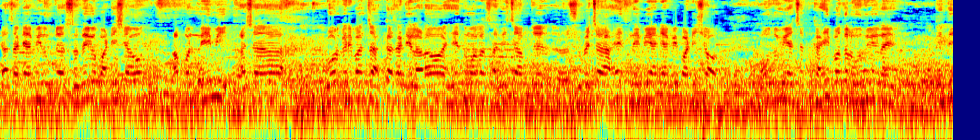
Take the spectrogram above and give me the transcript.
त्यासाठी आम्ही तुमच्या सदैव पाठीशी आहोत. आपण नेहमी अशा गोरगरिबांच्या हक्कासाठी लढावा हे तुम्हाला साधीच्या आमच्या शुभेच्छा आहेच नेहमी आणि आम्ही पाठीशी आहोत. भाऊ तुम्ही याच्यात काही बदल होऊ दिले नाही. किती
